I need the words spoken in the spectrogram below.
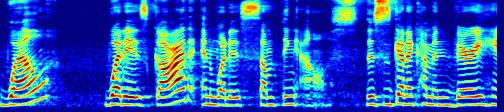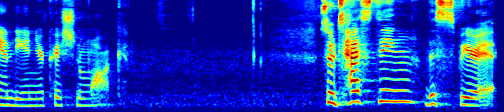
well what is God and what is something else. This is going to come in very handy in your Christian walk. So, testing the Spirit.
